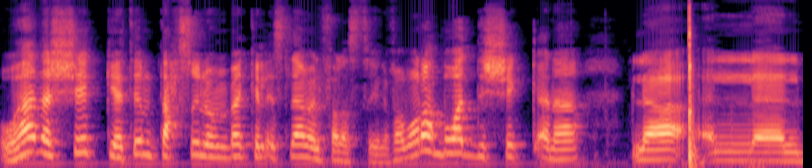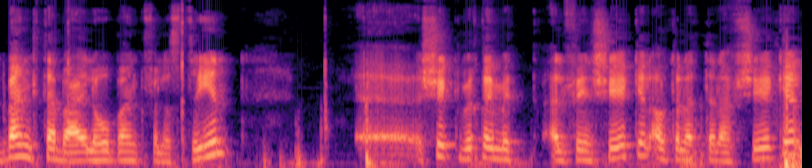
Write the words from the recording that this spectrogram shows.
وهذا الشيك يتم تحصيله من بنك الإسلام الفلسطيني. فبروح بودي الشيك أنا للبنك تبعي اللي هو بنك فلسطين. آه، شيك بقيمة 2000 شيكل أو 3000 شيكل.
